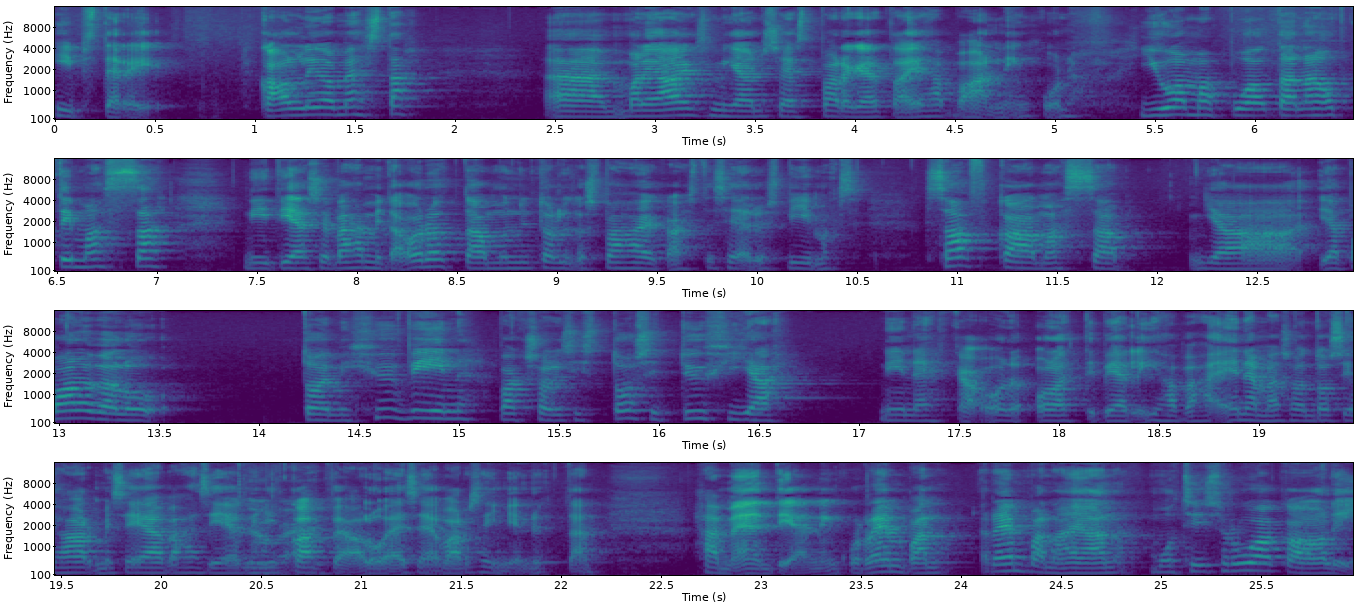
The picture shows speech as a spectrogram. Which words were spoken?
hipsteri kalliomesta. Ää, mä olin aikaisemmin käynyt siellä pari kertaa ihan vaan niin kuin juomapuolta nauttimassa, niin tiesi vähän mitä odottaa, mutta nyt oli tuossa vähän aikaa sitten siellä just viimeksi safkaamassa. Ja, ja palvelu toimi hyvin, vaikka se oli siis tosi tyhjä, niin ehkä ol- oletti vielä ihan vähän enemmän. Se on tosi harmi, se jää vähän siihen Okei. okay. katvealueeseen, varsinkin nyt tämän Hämeentien niin kuin rempan, rempan ajan. Mutta siis ruoka oli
